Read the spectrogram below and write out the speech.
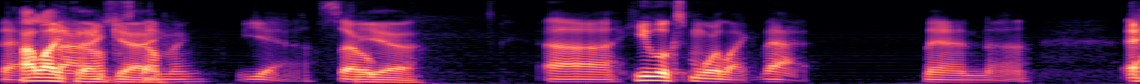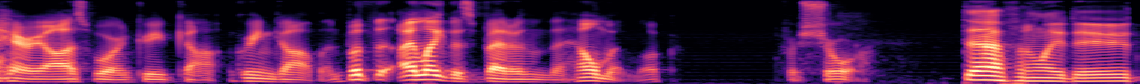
that I like Thanos that guy. coming. Yeah, so yeah. uh, he looks more like that than uh, a Harry Osborn Green, Go- Green Goblin. But the, I like this better than the helmet look, for sure. Definitely, dude.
